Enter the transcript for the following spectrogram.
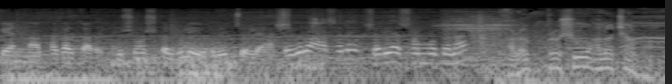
জ্ঞান না থাকার কারণে কুসংস্কারগুলো এইভাবে চলে আসে। এগুলো আসলে শরিয়ার সম্মত না। ফলপ্রসূ আলোচনা।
